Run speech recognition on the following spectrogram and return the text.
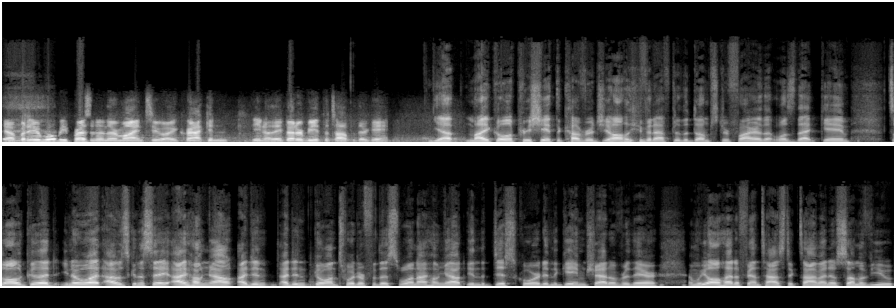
yeah, but it will be present in their mind too. I Kraken, you know, they better be at the top of their game. Yep, Michael, appreciate the coverage, y'all. Even after the dumpster fire that was that game, it's all good. You know what? I was gonna say I hung out. I didn't. I didn't go on Twitter for this one. I hung out in the Discord in the game chat over there, and we all had a fantastic time. I know some of you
